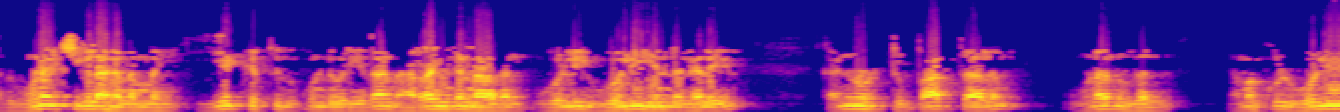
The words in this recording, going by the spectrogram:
அது உணர்ச்சிகளாக நம்மை இயக்கத்துக்கு கொண்டு வருகிறதான் அரங்கநாதன் ஒளி ஒளி என்ற நிலையில் கண்ணுற்று பார்த்தாலும் உணர்வுகள் நமக்குள் ஒளி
